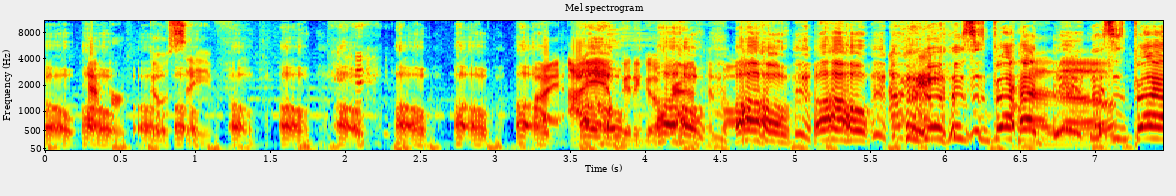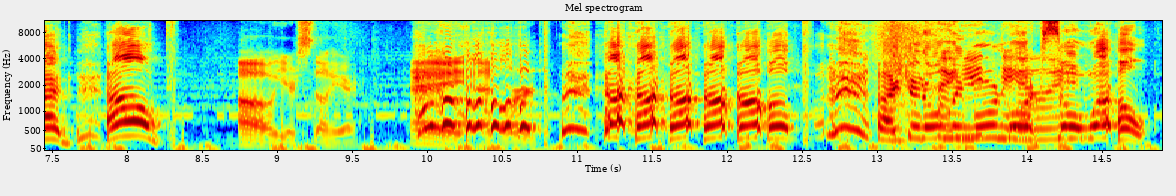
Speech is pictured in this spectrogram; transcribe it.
Uh oh. Pepper, oh, go oh, save. Oh oh oh oh oh oh. All right, I am gonna go grab him Oh oh. this is bad. Hello? This is bad. Help. Oh, you're still here. Hey, Edward. Help! I can only you moonwalk so well.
